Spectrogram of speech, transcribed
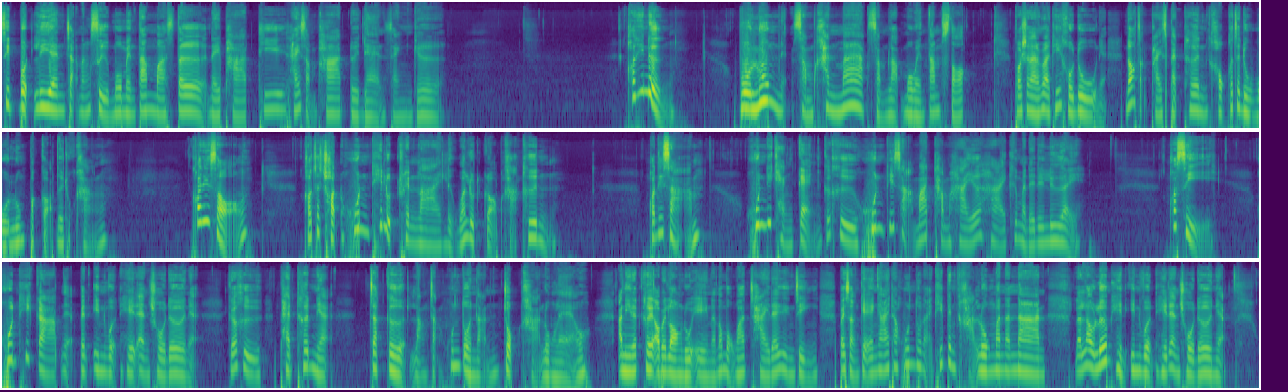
10 บทเรียนจากหนังสือ Momentum Master ในพาร์ทที่ให้สัมภาษณ์โดยแดนแซงเกอร์ ข้อที่1 volume เนี่ยสำคัญมากสำหรับ Momentum Stock เพราะฉะนั้นเวลาที่เขาดูเนี่ย นอกจาก price pattern เขาก็จะดู volume ประกอบด้วยทุกครั้ง ข้อที่ 2 เขาจะช็อตหุ้นที่หลุดเทรนไลน์หรือว่าหลุดกรอบขาขึ้น ข้อที่ 3 หุ้นที่แข็งแกร่งก็คือหุ้นที่สามารถทำ higher high ขึ้นมาได้เรื่อยๆ ข้อ 4 หุ้นที่กราฟเนี่ยเป็น invert head and shoulder เนี่ยก็คือ pattern เนี่ยจะเกิดหลังจากหุ้นตัวนั้นจบขาลงแล้ว อันนี้นัทเคยเอาไปลองดูเองนะต้องบอกว่าใช้ได้จริง ๆ ไปสังเกตง่ายๆถ้าหุ้นตัวไหนที่เป็นขาลงมานานๆ แล้วเราเริ่มเห็น invert head and shoulder เนี่ย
